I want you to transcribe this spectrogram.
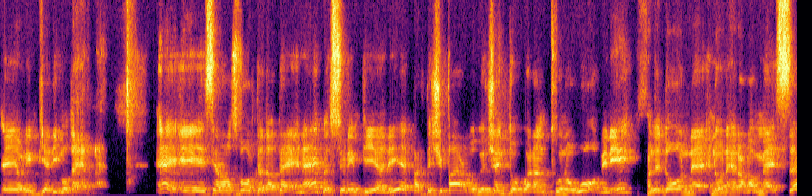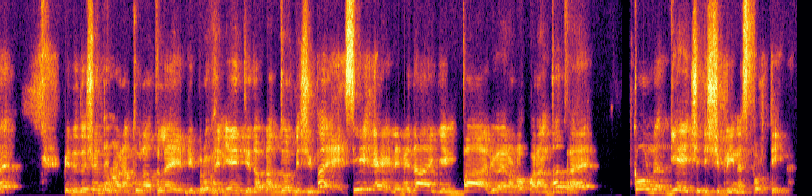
eh, Olimpiadi moderne. E, e, si erano svolte ad Atene queste Olimpiadi e parteciparono 241 uomini, le donne non erano ammesse, quindi 241 atleti provenienti da 14 paesi e le medaglie in palio erano 43 con 10 discipline sportive.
